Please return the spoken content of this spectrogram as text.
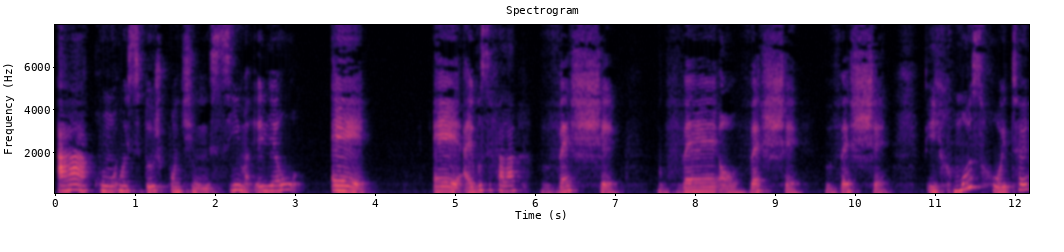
A com, com esses dois pontinhos em cima, ele é o E. É. Aí você fala veche. Ve, ó, veche. Wäsche. Ich muss heute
